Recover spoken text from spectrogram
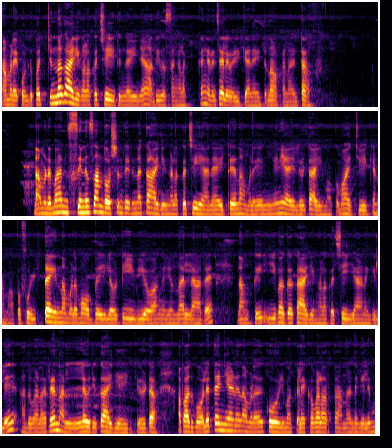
നമ്മളെ കൊണ്ട് പറ്റുന്ന കാര്യങ്ങളൊക്കെ ചെയ്തും കഴിഞ്ഞാൽ ആ ദിവസങ്ങളൊക്കെ അങ്ങനെ ചിലവഴിക്കാനായിട്ട് നോക്കണം കേട്ടോ. നമ്മുടെ മനസ്സിന് സന്തോഷം തരുന്ന കാര്യങ്ങളൊക്കെ ചെയ്യാനായിട്ട് നമ്മൾ എങ്ങനെയായാലും ടൈമൊക്കെ മാറ്റി വയ്ക്കണം അപ്പോൾ ഫുൾ ടൈം നമ്മൾ മൊബൈലോ ടി വിയോ അങ്ങനെയൊന്നും അല്ലാതെ നമുക്ക് ഈ വക കാര്യങ്ങളൊക്കെ ചെയ്യുകയാണെങ്കിൽ അത് വളരെ നല്ല ഒരു കാര്യമായിരിക്കും കേട്ടോ. അപ്പോൾ അതുപോലെ തന്നെയാണ് നമ്മൾ കോഴിമക്കളെയൊക്കെ വളർത്താന്നുണ്ടെങ്കിലും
